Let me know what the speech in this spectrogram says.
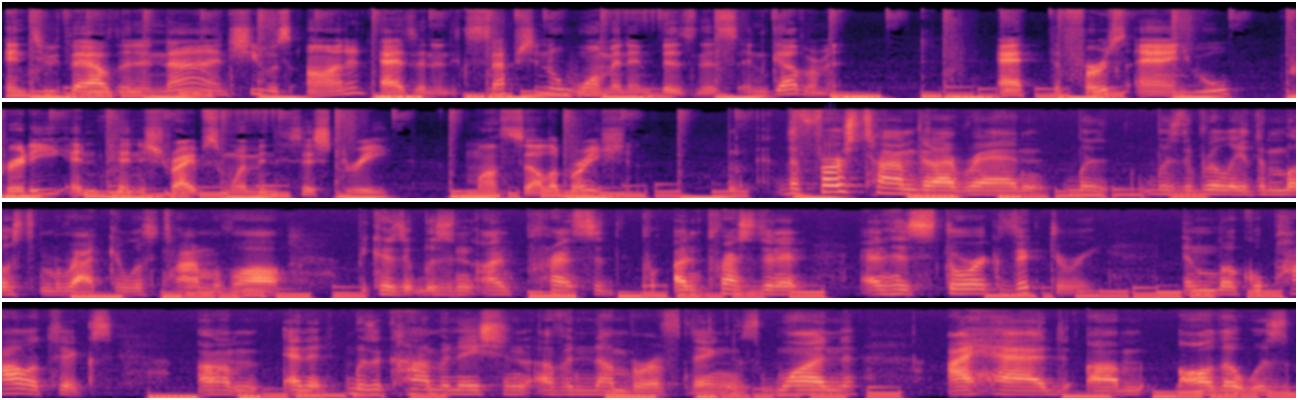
In 2009, she was honored as an exceptional woman in business and government at the first annual Pretty in Pinstripes Women's History Month celebration. The first time that I ran was, was really the most miraculous time of all because it was an unprecedented, and historic victory in local politics. Um, and it was a combination of a number of things. One, I had, um, although it was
